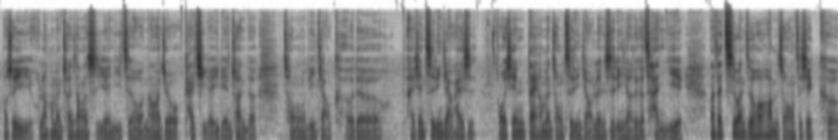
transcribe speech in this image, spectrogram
好，所以我让他们穿上了实验衣之后，然后就开启了一连串的从菱角壳的，哎，先吃菱角开始。我先带他们从吃菱角认识菱角这个产业。那在吃完之后，他们手上这些壳，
